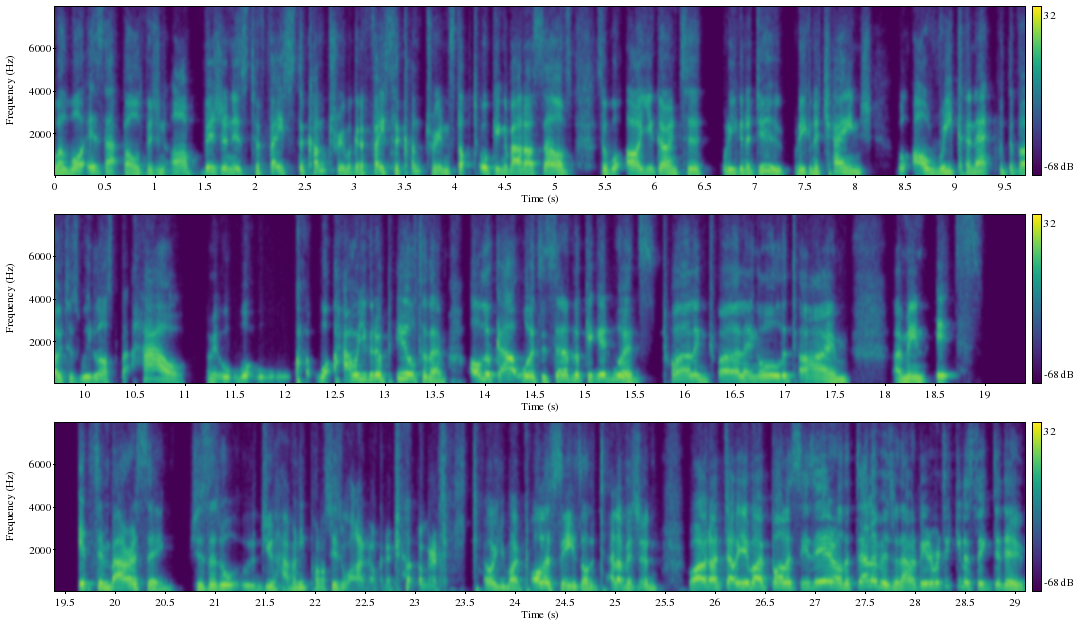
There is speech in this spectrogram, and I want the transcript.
Well, what is that bold vision? Our vision is to face the country. We're going to face the country and stop talking about ourselves. So, what are you going to? What are you going to do? What are you going to change? Well, I'll reconnect with the voters we lost. But how? I mean, what? What? How are you going to appeal to them? I'll look outwards instead of looking inwards, twirling, twirling all the time. I mean, it's it's embarrassing. She says, "Well, do you have any policies?" Well, I'm not going to. Going to tell you my policies on the television. Why would I tell you my policies here on the television? That would be a ridiculous thing to do.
